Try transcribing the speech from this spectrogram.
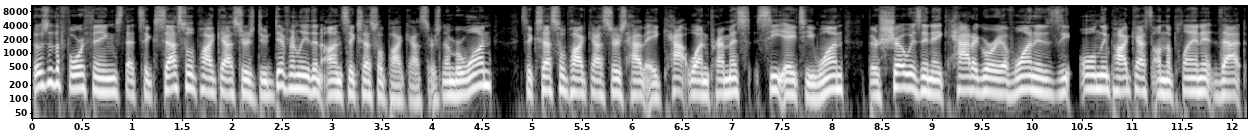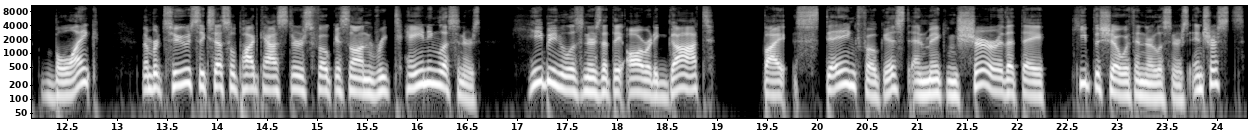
Those are the four things that successful podcasters do differently than unsuccessful podcasters. Number one, successful podcasters have a CAT 1 premise, CAT1. Their show is in a category of one. It is the only podcast on the planet that blank. Number two, successful podcasters focus on retaining listeners, keeping the listeners that they already got by staying focused and making sure that they keep the show within their listeners' interests.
